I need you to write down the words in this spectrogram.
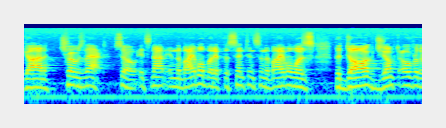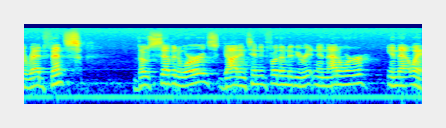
God chose that. So it's not in the Bible, but if the sentence in the Bible was, the dog jumped over the red fence, those seven words, God intended for them to be written in that order, in that way.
